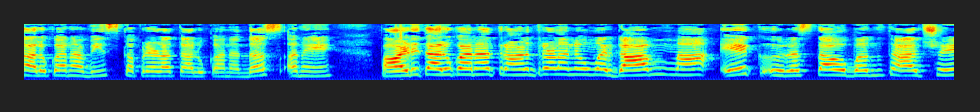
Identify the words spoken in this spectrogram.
તાલુકાના વીસ, કપરાડા તાલુકાના દસ અને પારડી તાલુકાના ત્રણ ત્રણ અને ઉમરગામમાં એક રસ્તાઓ બંધ થયા છે.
